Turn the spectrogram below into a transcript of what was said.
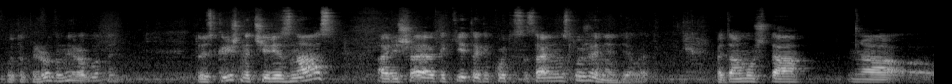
какой-то природы мы работаем. То есть Кришна через нас а решая какие-то какое-то социальное служение делает. Потому что а,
